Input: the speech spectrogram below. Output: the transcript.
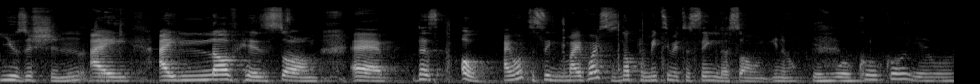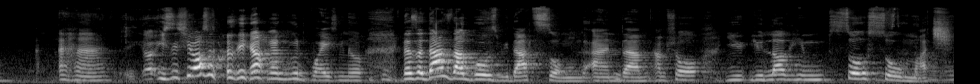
musician. I I love his song. Uh, there's oh, I want to sing. My voice is not permitting me to sing the song. You know. Uh-huh. Uh, You see, she also doesn't have a good voice, you know. There's a dance that goes with that song, and um, I'm sure you, you love him so, so much.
